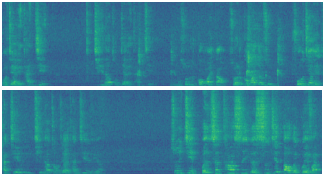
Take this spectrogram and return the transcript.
佛教也谈戒，其他宗教也谈戒。我们说的共外道，所有的共外道是佛教也谈戒律，其他宗教也谈戒律啊。所以戒本身它是一个世界道德规范。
